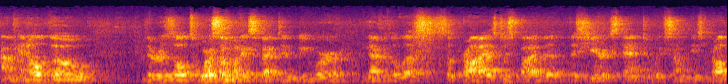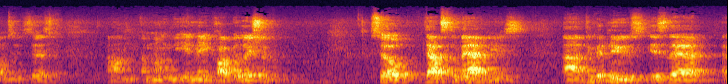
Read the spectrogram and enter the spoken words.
And although the results were somewhat expected, we were nevertheless surprised just by the, the sheer extent to which some of these problems exist um, among the inmate population. So that's the bad news. Uh, the good news is that uh,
